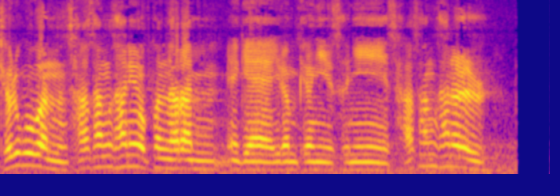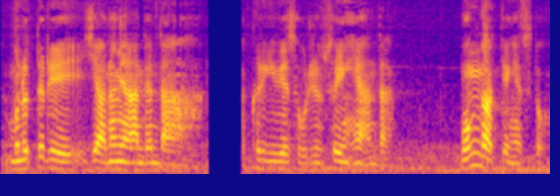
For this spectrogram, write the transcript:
결국은 사상산이 높은 사람에게 이런 병이 있으니 사상산을 무너뜨리지 않으면 안 된다. 그러기 위해서 우리는 수행해야 한다. 원각경에서도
